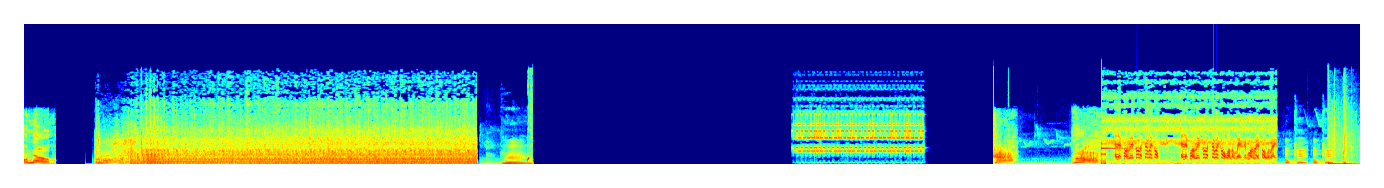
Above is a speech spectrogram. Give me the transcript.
Oh no! Hmm. Okay, okay.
